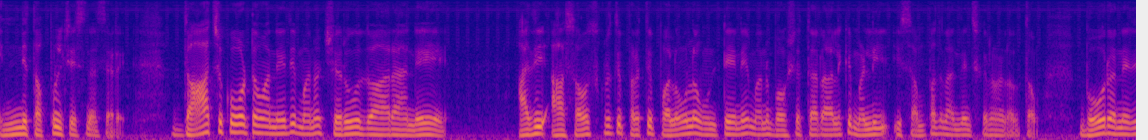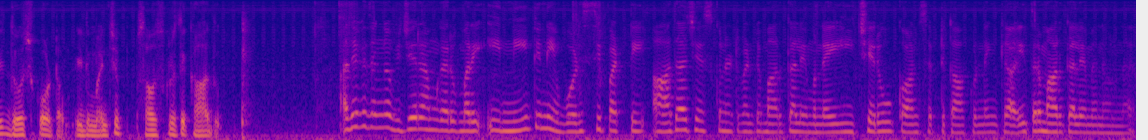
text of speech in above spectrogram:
ఎన్ని తప్పులు చేసినా సరే దాచుకోవటం అనేది మనం చెరువు ద్వారానే. అది ఆ సంస్కృతి ప్రతి పొలంలో ఉంటేనే మన భవిష్యత్ తరాలకి మళ్ళీ ఈ సంపదను అందించగలుగుతాం బోర్ అనేది దోచుకోవటం. ఇది మంచి సంస్కృతి కాదు. అదేవిధంగా విజయరామ్ గారు మరి ఈ నీటిని ఒడిసి పట్టి ఆదా చేసుకున్నటువంటి మార్గాలు ఏమున్నాయి? ఈ చెరువు కాన్సెప్ట్ కాకుండా ఇంకా ఇతర మార్గాలు ఏమైనా ఉన్నాయి?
